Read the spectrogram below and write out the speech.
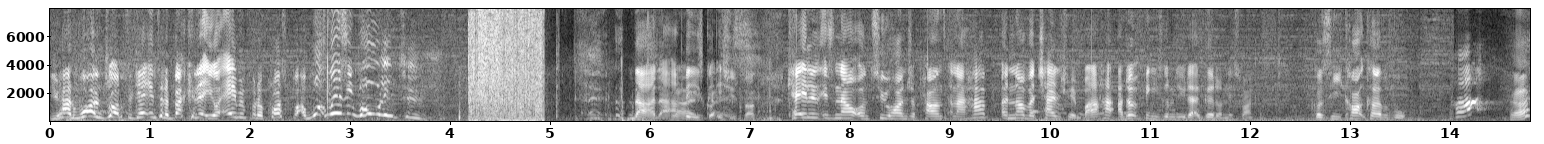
you had one drop to get into the back of the net. You're aiming for the crossbar. What? Where's he rolling to? nah, nah. I No, think he's got issues, bro. Kalen is now on 200 pounds, and I have another challenge for him, but I, ha- I don't think he's gonna do that good on this one because he can't curve a ball. Huh? Huh?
